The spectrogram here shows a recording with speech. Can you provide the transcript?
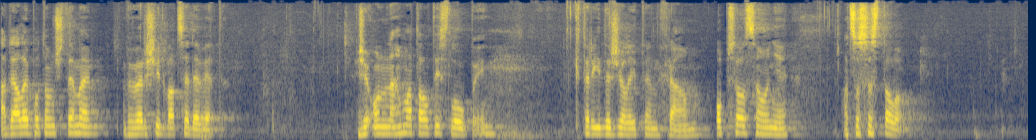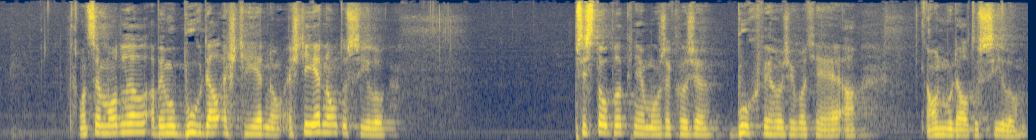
A dále potom čteme ve verši 29, že on nahmatal ty sloupy, které drželi ten chrám, opsal se o ně a co se stalo? On se modlil, aby mu Bůh dal ještě jednou, ještě jednou tu sílu. Přistoupil k němu, řekl, že Bůh v jeho životě je a, a on mu dal tu sílu.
